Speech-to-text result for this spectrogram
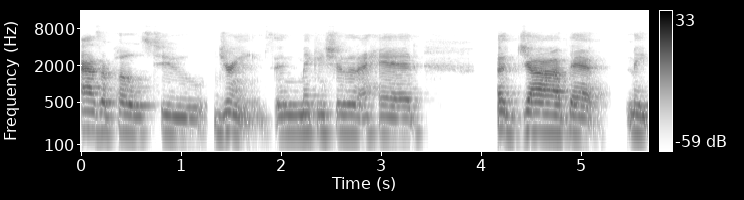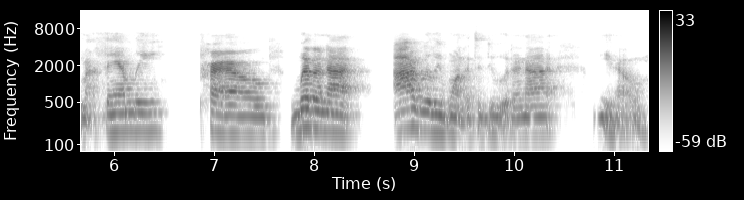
as opposed to dreams and making sure that I had a job that made my family proud, whether or not I really wanted to do it or not, you know.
